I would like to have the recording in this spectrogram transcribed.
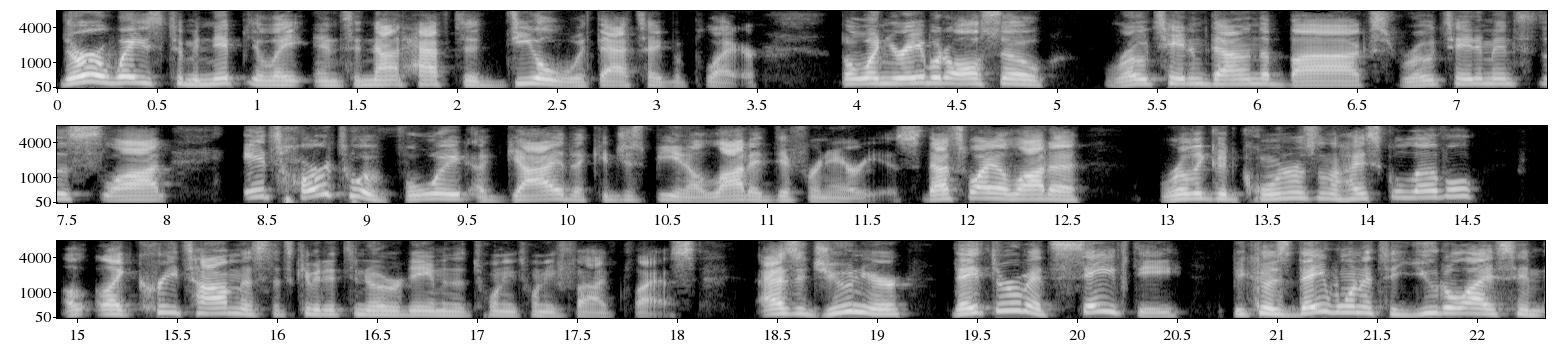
There are ways to manipulate and to not have to deal with that type of player. But when you're able to also rotate him down in the box, rotate him into the slot, it's hard to avoid a guy that can just be in a lot of different areas. That's why a lot of really good corners on the high school level, uh, like Cree Thomas, that's committed to Notre Dame in the 2025 class. As a junior, they threw him at safety because they wanted to utilize him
